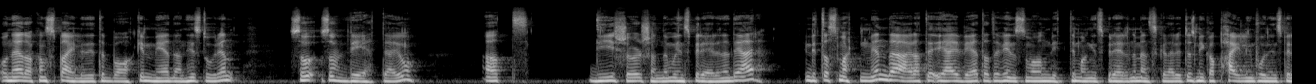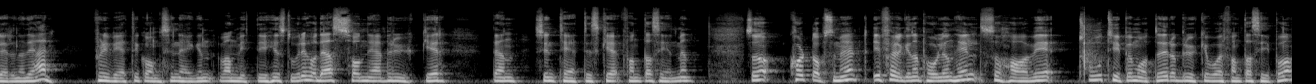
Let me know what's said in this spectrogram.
Og når jeg da kan speile de tilbake med den historien, så, så vet jeg jo at de sjøl skjønner hvor inspirerende de er. Litt av smerten min det er at jeg vet at det finnes noen vanvittig mange inspirerende mennesker der ute som ikke har peiling på hvor inspirerende de er. For de vet ikke om sin egen vanvittige historie. Og det er sånn jeg bruker den syntetiske fantasien min. Så kort oppsummert, ifølge Napoleon Hill så har vi to typer måter å bruke vår fantasi på.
